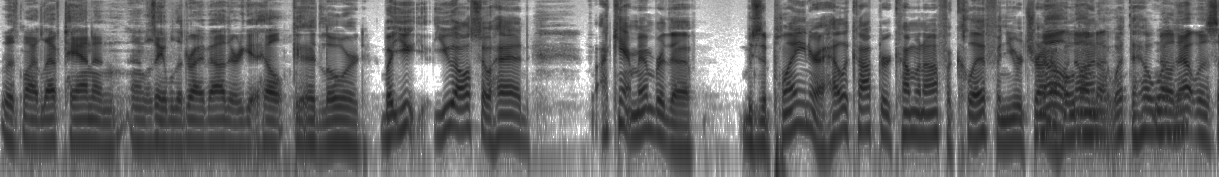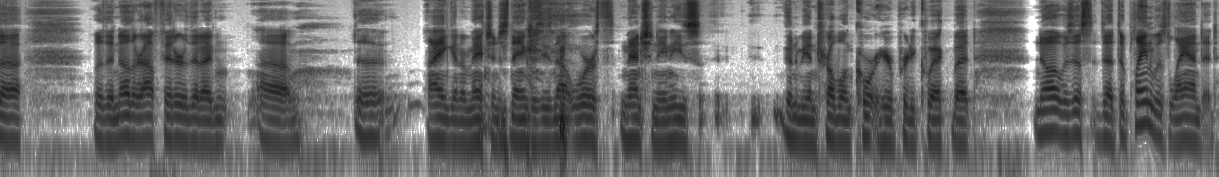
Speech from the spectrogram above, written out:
with my left hand, and, and was able to drive out there to get help. Good lord! But you you also had I can't remember the was a plane or a helicopter coming off a cliff and you were trying to hold no, on. no. to What the hell was No, it? that was uh, with another outfitter that I'm. Um, the I ain't gonna mention his name because he's not worth mentioning. He's gonna be in trouble in court here pretty quick. But no, it was just that the plane was landed.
